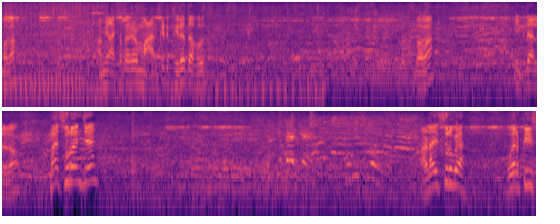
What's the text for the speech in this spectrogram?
बघा. आम्ही अशा प्रकारे मार्केट फिरत आहोत. बघा. इकडे आलेलो. बाय सुरंचे अडीचशे रुपया. वर पीस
